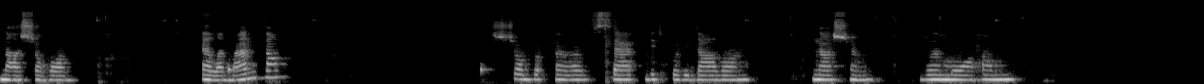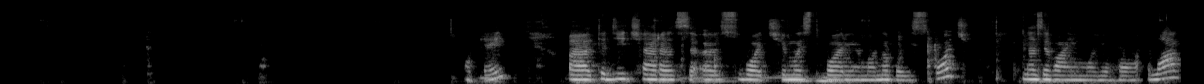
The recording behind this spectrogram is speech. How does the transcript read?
нашого елемента, щоб е, все відповідало нашим вимогам. Окей. Е, Тоді через е, сводч ми створюємо новий сводч, називаємо його лак,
